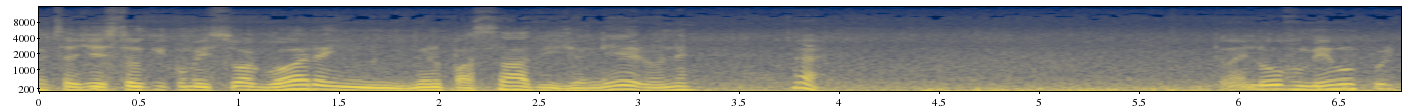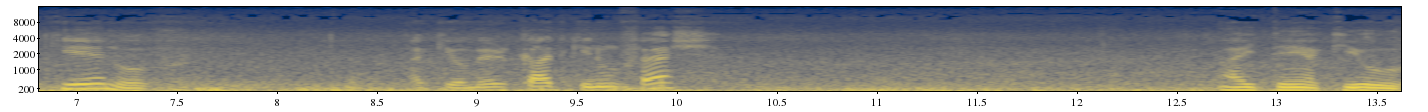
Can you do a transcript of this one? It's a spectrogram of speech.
Essa gestão que começou agora em ano passado, em janeiro, né? É. Então é novo mesmo porque é novo. Aqui é o mercado que não fecha. Aí tem aqui o...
